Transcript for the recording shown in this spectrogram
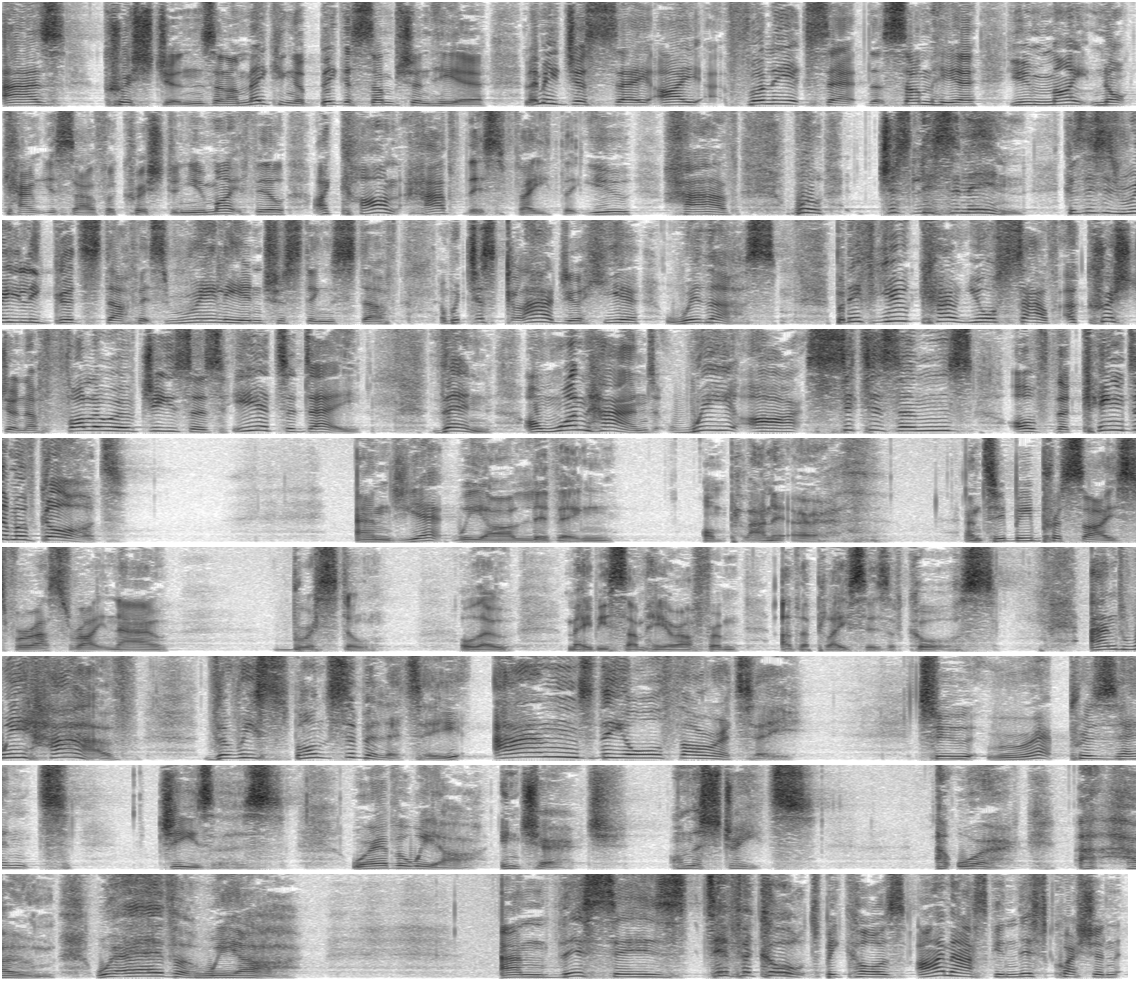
as Christians, and I'm making a big assumption here. Let me just say, I fully accept that some here, you might not count yourself a Christian. You might feel, I can't have this faith that you have. Well, just listen in because this is really good stuff. It's really interesting stuff. And we're just glad you're here with us. But if you count yourself a Christian, a follower of Jesus here today, then on one hand, we are citizens of the kingdom of God. And yet we are living on planet Earth. And to be precise for us right now, Bristol. Although Maybe some here are from other places, of course. And we have the responsibility and the authority to represent Jesus wherever we are in church, on the streets, at work, at home, wherever we are. And this is difficult because I'm asking this question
